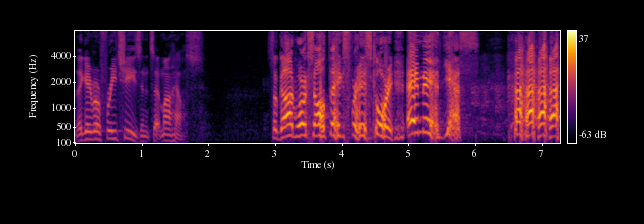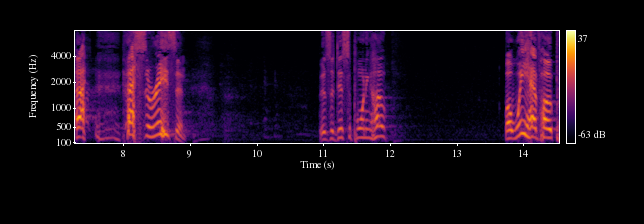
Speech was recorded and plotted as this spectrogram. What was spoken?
They gave her free cheese, and it's at my house. So God works all things for His glory. Amen. Yes. That's the reason. It's a disappointing hope. But we have hope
